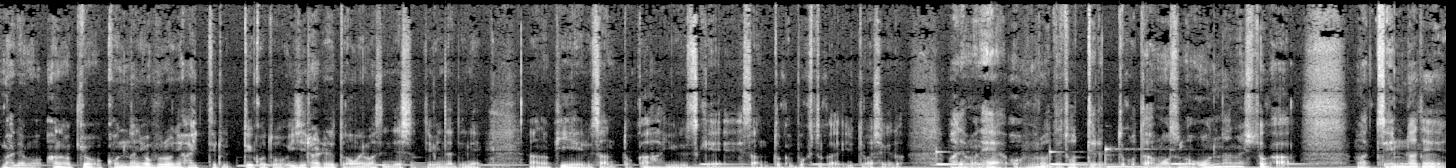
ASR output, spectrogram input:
まあでもあの今日こんなにお風呂に入ってるっていうことをいじられるとは思いませんでしたってみんなでね。あのピエールさんとかユースケさんとか僕とか言ってましたけど。まあでもねお風呂で撮ってるってことはもうその女の人が、まあ、全裸で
